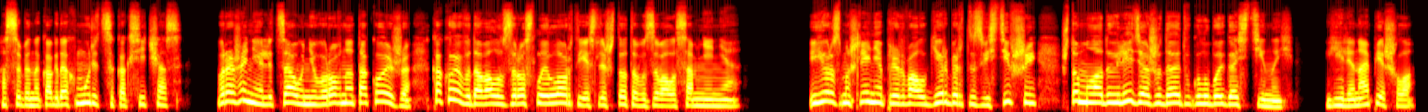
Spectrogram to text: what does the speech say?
Особенно, когда хмурится, как сейчас. Выражение лица у него ровно такое же, какое выдавал взрослый лорд, если что-то вызывало сомнения. Ее размышления прервал Герберт, известивший, что молодую леди ожидают в голубой гостиной. Елена опешила,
